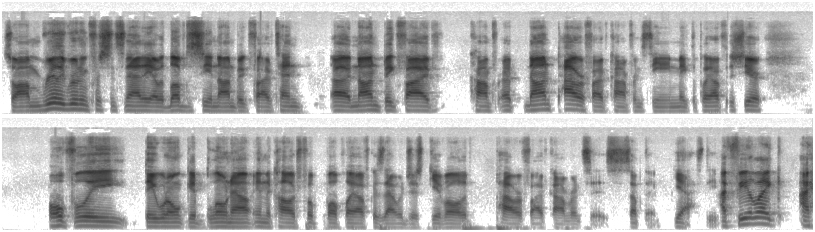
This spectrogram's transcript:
So I'm really rooting for Cincinnati. I would love to see a non Big Five, 10, uh, non Big Five, conf- uh, non Power Five conference team make the playoff this year. Hopefully, they won't get blown out in the college football playoff because that would just give all the Power Five conferences something. Yeah, Steve. I feel like I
